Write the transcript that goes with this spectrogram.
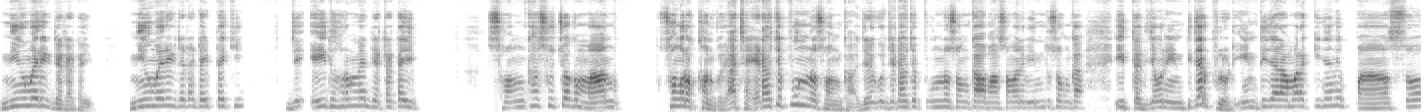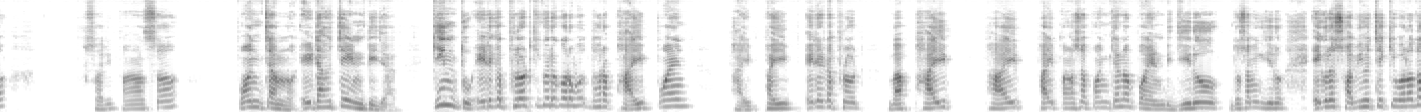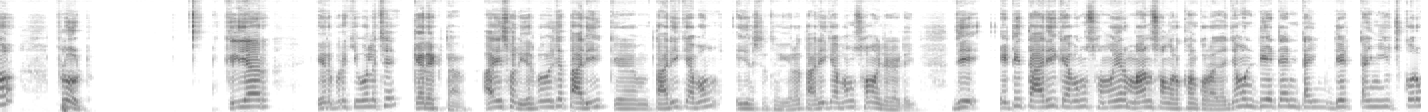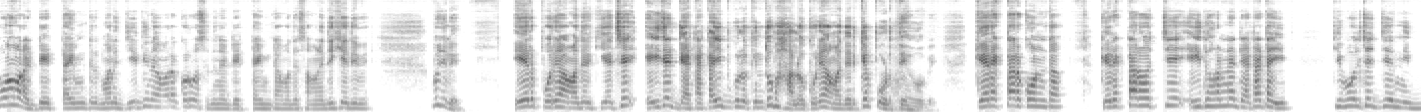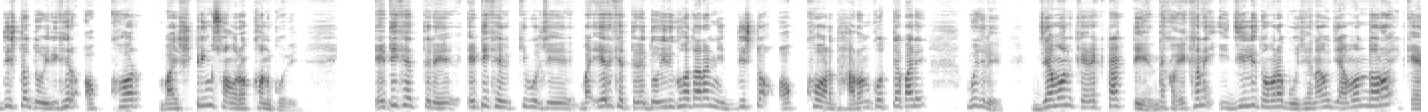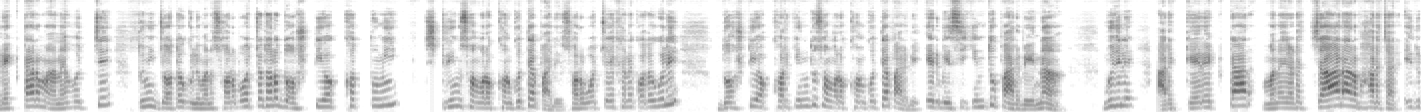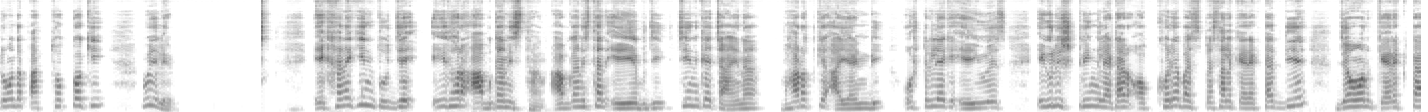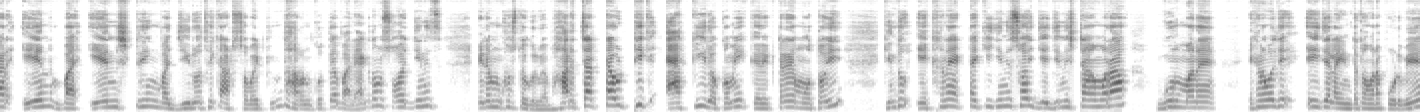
Numeric data type numeric data টাইপটা কি? যে এই ধরনের ডেটা টাইপ সংখ্যাসূচক মান সংরক্ষণ করে। আচ্ছা এটা হচ্ছে পূর্ণ সংখ্যা, যেটা হচ্ছে পূর্ণ সংখ্যা, ভাসমান বিন্দু সংখ্যা, ইত্যাদি, যেমন ইন্টিজার ফ্লোট ইন্টিজার আমরা কি জানি? পাঁচশো সরি পাঁচশো পঞ্চান্ন, এইটা হচ্ছে ইন্টিজার কিন্তু এটাকে ফ্লোট কি করে করব? ধরো ফাইভ পয়েন্ট ফাইভ ফাইভ এটা একটা ফ্লোট বা ফাইভ ফাইভ ফাইভ পাঁচশো পঞ্চান্ন পয়েন্ট জিরো দশমিক জিরো এগুলো সবই হচ্ছে কি বলতো? ফ্লোট ক্লিয়ার এরপরে কি বলেছে? ক্যারেক্টার আর সরি এরপরে বলছে তারিখ তারিখ এবং এই জিনিসটা থেকে গেল, তারিখ এবং সময় ডেটা যে এটি তারিখ এবং সময়ের মান সংরক্ষণ করা যায়, যেমন date and time date time use করব আমরা ডেট টাইমটা মানে যেদিন আমরা করব, সেদিনের ডেট টাইমটা আমাদের সামনে দেখিয়ে দেবে। বুঝলে? এরপরে আমাদের কি আছে? এই যে ডেটা টাইপগুলো কিন্তু ভালো করে আমাদেরকে পড়তে হবে। ক্যারেক্টার কোনটা? ক্যারেক্টার হচ্ছে এই ধরনের ডেটা টাইপ কি বলছে? যে নির্দিষ্ট দৈর্ঘ্যের অক্ষর বা স্ট্রিং সংরক্ষণ করে। এটি ক্ষেত্রে, এটি কি বলছে? বা এর ক্ষেত্রে দৈর্ঘ্য দ্বারা নির্দিষ্ট অক্ষর ধারণ করতে পারে। বুঝলে? যেমন ক্যারেক্টার টেন দেখো এখানে ইজিলি তোমরা বুঝে নাও। যেমন ধরো ক্যারেক্টার মানে হচ্ছে তুমি যতগুলি মানে সর্বোচ্চ ধরো দশটি অক্ষর তুমি স্ট্রিং সংরক্ষণ করতে পারে। সর্বোচ্চ এখানে কতগুলি? দশটি অক্ষর কিন্তু সংরক্ষণ করতে পারবে। এর বেশি কিন্তু পারবে না। বুঝলে? আর ক্যারেক্টার মানে যেটা চার আর ভার চার, এই দুটোর মধ্যে পার্থক্য কি? বুঝলে? এখানে কিন্তু যে এই ধর আফগানিস্তান আফগানিস্তান এএফজি চীনকে চায়না ভারতকে আইএনডি অস্ট্রেলিয়াকে এইউএস এগুলি স্ট্রিং লেটার অক্ষরে বা স্পেশাল ক্যারেক্টার দিয়ে যেমন ক্যারেক্টার এন বা এন স্ট্রিং বা জিরো থেকে আটশো বাইট কিন্তু ধারণ করতে পারে। একদম সহজ জিনিস, এটা মুখস্থ করবে। ভারচারটাও ঠিক একই রকমই ক্যারেক্টারের মতোই, কিন্তু এখানে একটা কি জিনিস হয়, যে জিনিসটা আমরা গুণ মানে এখানে বলছে এই যে লাইনটা তোমরা পড়বে,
